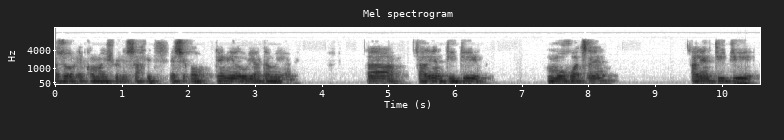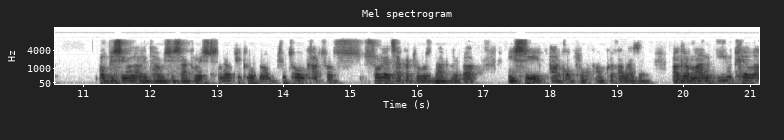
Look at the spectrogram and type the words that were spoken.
აზორ ეკომაიშვილის სახით ეს იყო გენიალური ადამიანი. და ძალიან დიდი მოღვაწე, ძალიან დიდი პროფესიონალი თავისი საქმის. მე ვფიქრობ, რომ თვითონ ქართულს სრულიად საქართველოს დაგდება ისი არ ყოფნა ამ ქვეყანაზე, მაგრამ მან იმხელა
